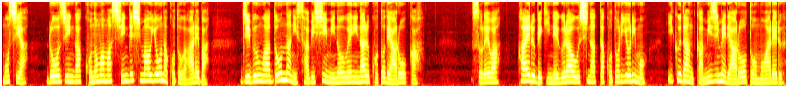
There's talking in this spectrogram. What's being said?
もしや老人がこのまま死んでしまうようなことがあれば、自分はどんなに寂しい身の上になることであろうか。それは帰るべきねぐらを失った小鳥よりも幾段か惨めであろうと思われる。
